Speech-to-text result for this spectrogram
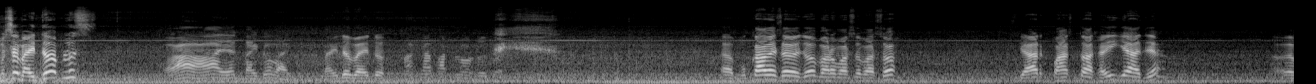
મસે બાઈડો આપલું હા હા એક બાઈટો ભાઈ. બાઈડો બાઈડો પાછા પાટલો હતો હા મુકાવે છે જો મારો પાસો પાસો ચાર પાંચ તો થઈ ગયા આજે હવે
